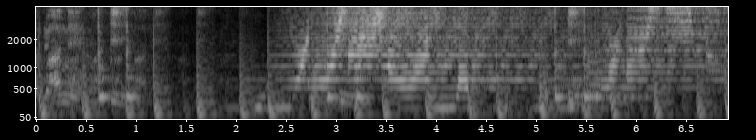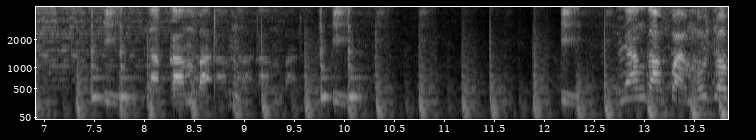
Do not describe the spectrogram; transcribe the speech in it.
Makadwane. Nakamba. Nanga kwa mojo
